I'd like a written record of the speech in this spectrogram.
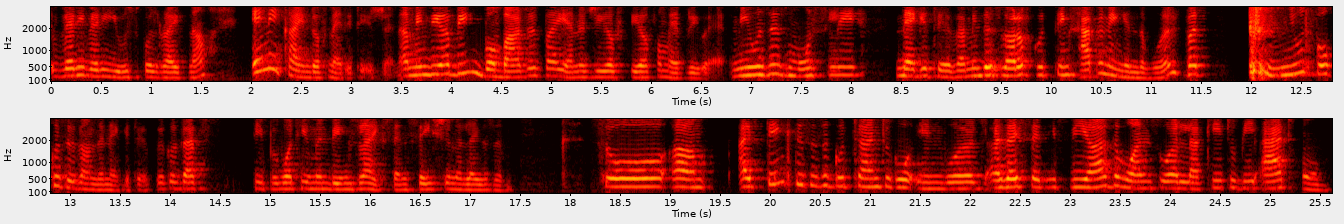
very, very useful right now any kind of meditation. I mean, we are being bombarded by energy of fear from everywhere. News is mostly negative. I mean, there's a lot of good things happening in the world, but news focuses on the negative because that's people what human beings like sensationalism. So um, I think this is a good time to go inwards. As I said, if we are the ones who are lucky to be at home,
